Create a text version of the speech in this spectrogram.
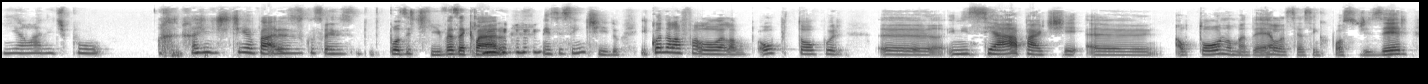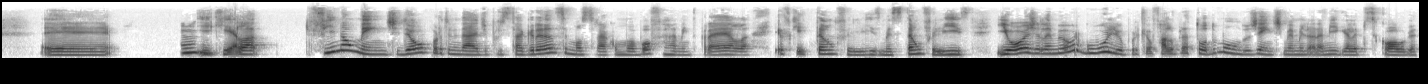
e a Lari, tipo, a gente tinha várias discussões positivas, é claro, nesse sentido. E quando ela falou, ela optou por uh, iniciar a parte uh, autônoma dela, se é assim que eu posso dizer, é, uhum. e que ela finalmente deu oportunidade para o Instagram se mostrar como uma boa ferramenta para ela, eu fiquei tão feliz, mas tão feliz. E hoje ela é meu orgulho, porque eu falo para todo mundo, gente, minha melhor amiga, ela é psicóloga,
